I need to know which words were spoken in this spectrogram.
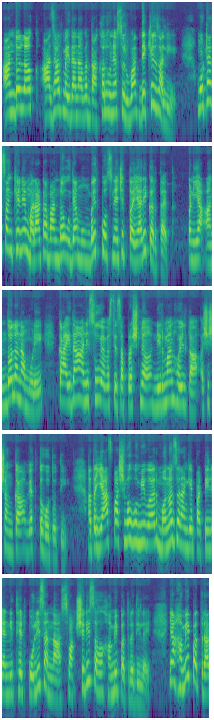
आंदोलक आझाद मैदानावर दाखल होण्यास सुरुवात देखील झाली आहे. मोठ्या संख्येने मराठा बांधव उद्या मुंबईत पोहोचण्याची तयारी करतायत. पण या आंदोलनामुळे कायदा आणि सुव्यवस्थेचा प्रश्न निर्माण होईल का अशी शंका व्यक्त होत होती. आता याच पार्श्वभूमीवर मनोज जरांगे पाटील यांनी थेट पोलिसांना स्वाक्षरीसह हमीपत्र दिलंय. या हमीपत्रात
